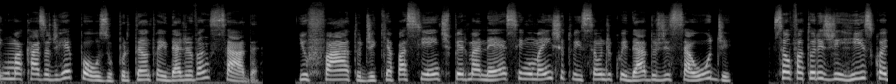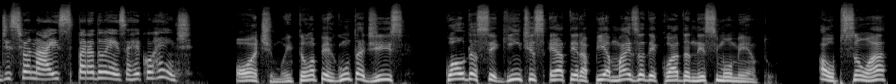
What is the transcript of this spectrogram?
em uma casa de repouso, portanto, a idade avançada, e o fato de que a paciente permanece em uma instituição de cuidados de saúde são fatores de risco adicionais para a doença recorrente. Ótimo, então a pergunta diz: qual das seguintes é a terapia mais adequada nesse momento? A opção A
